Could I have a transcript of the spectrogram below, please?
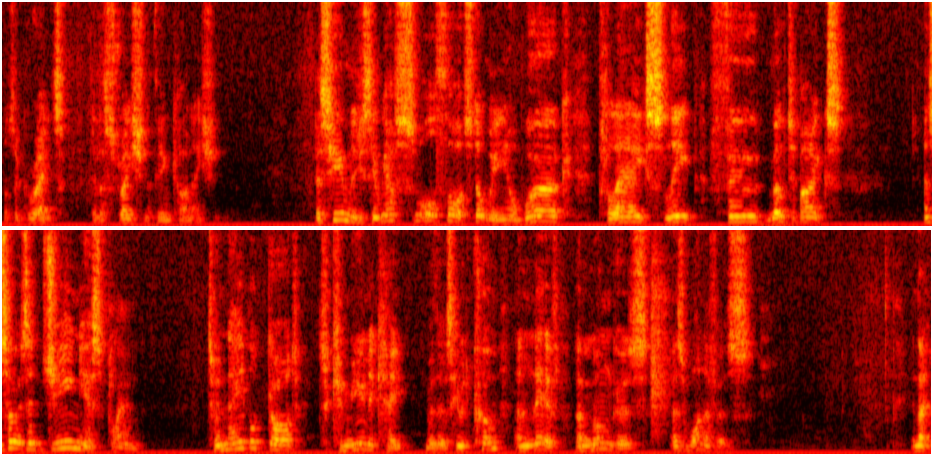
That's a great illustration of the incarnation. As humans, you see, we have small thoughts, don't we? You know, work, play, sleep, food, motorbikes, and so it was a genius plan to enable God to communicate with us. He would come and live among us as one of us. In that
